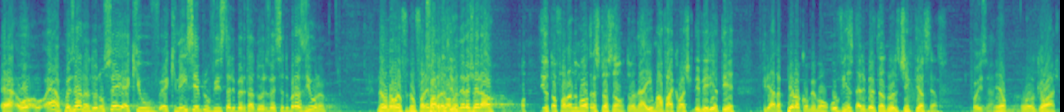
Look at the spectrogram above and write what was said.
É, o- é, pois é, Nando, eu não sei. É que, o, é que nem sempre o vice da Libertadores vai ser do Brasil, né? Não, não, eu não falei Fala no de uma Brasil. maneira geral. Eu tô falando uma outra situação. Tô falando aí uma vaga que eu acho que deveria ter criada pela Comebol. O vice da Libertadores tinha que ter acesso. Pois é. É o, o que eu acho.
